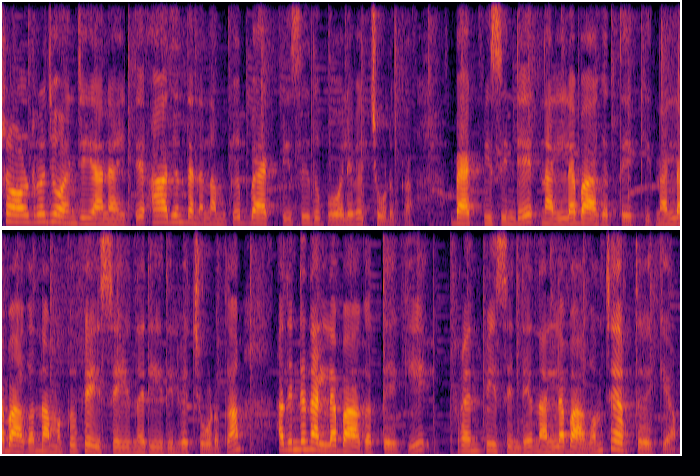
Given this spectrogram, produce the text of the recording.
ഷോൾഡർ ജോയിൻ ചെയ്യാനായിട്ട് ആദ്യം തന്നെ നമുക്ക് ബാക്ക് പീസ് ഇതുപോലെ വെച്ച് കൊടുക്കാം. ബാക്ക് പീസിന്റെ നല്ല ഭാഗത്തേക്ക് നല്ല ഭാഗം നമുക്ക് ഫേസ് ചെയ്യുന്ന രീതിയിൽ വെച്ച് കൊടുക്കാം. അതിന്റെ നല്ല ഭാഗത്തേക്ക് ഫ്രണ്ട് പീസിന്റെ നല്ല ഭാഗം ചേർത്ത് വയ്ക്കാം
